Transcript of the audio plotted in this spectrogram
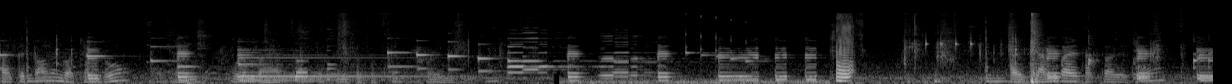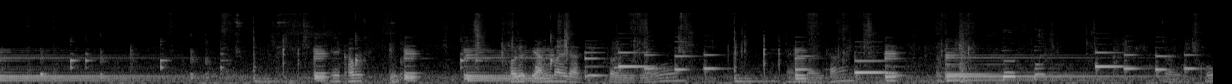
발끝 떠는 것 정도. 음, 오른발. 떠는 것좀 더 좋고 발, 양발 다 떨고 여기 가보자. 걸을 때 양발 다 떨고 양발 다 떨고.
